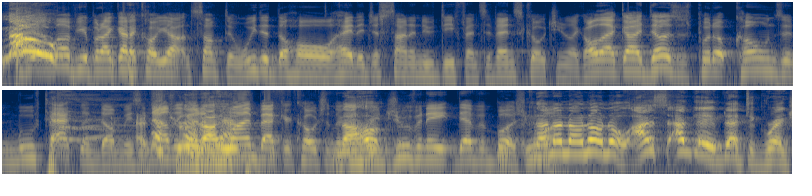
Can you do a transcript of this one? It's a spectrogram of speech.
No! I love you, but I gotta call you out on something. We did the whole, hey, they just signed a new defensive ends coach, and you're like, all that guy does is put up cones and move tackling dummies, and now That's they got a Now, new here's- linebacker coach, and they're now, gonna rejuvenate Devin Bush. Come No, on. no, no, no, no. I, s- I gave that to Greg.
